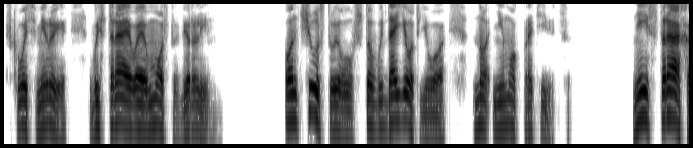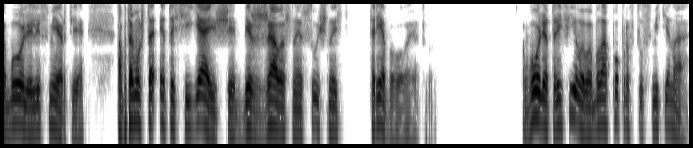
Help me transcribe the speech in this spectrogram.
сквозь миры, выстраивая мост в Берлин. Он чувствовал, что выдает его, но не мог противиться. Не из страха, боли или смерти, а потому что эта сияющая, безжалостная сущность требовала этого. Воля Трефилова была попросту сметена,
